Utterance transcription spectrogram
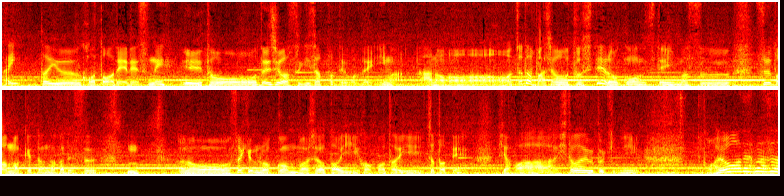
はい、ということでですね、えーと、電車は過ぎ去ったということで、今、あのーちょっと場所を移して録音しています。スーパーマーケットの中です。うん、あのーさっきの録音場所といい、ここといい、ちょっとね、やっぱ人がいるときに、おはようございます、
